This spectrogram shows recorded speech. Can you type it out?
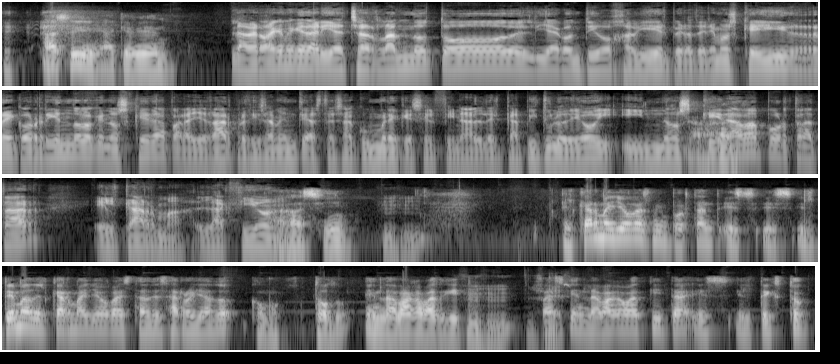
ah, sí, ah, qué bien. La verdad que me quedaría charlando todo el día contigo, Javier, pero tenemos que ir recorriendo lo que nos queda para llegar precisamente hasta esa cumbre que es el final del capítulo de hoy. Y nos quedaba por tratar el karma, la acción. Ah, sí. el karma yoga es muy importante. Es, el tema del karma yoga está desarrollado, como todo, en la Bhagavad Gita. es. que en la Bhagavad Gita es el texto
